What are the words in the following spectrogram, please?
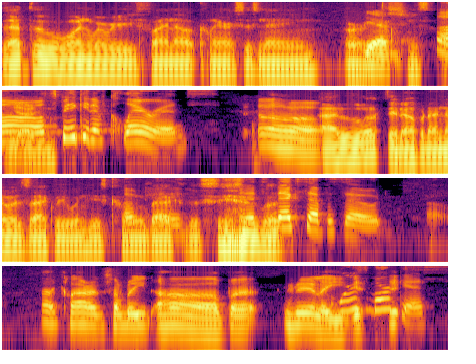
Is that the one where we find out Clarence's name? Or Yes. his Oh, name? speaking of Clarence, Oh, I looked it up and I know exactly when he's coming back Okay. this and season. it's But next episode. uh, Clarence, I mean, ah, but really. Where's it- Marcus?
